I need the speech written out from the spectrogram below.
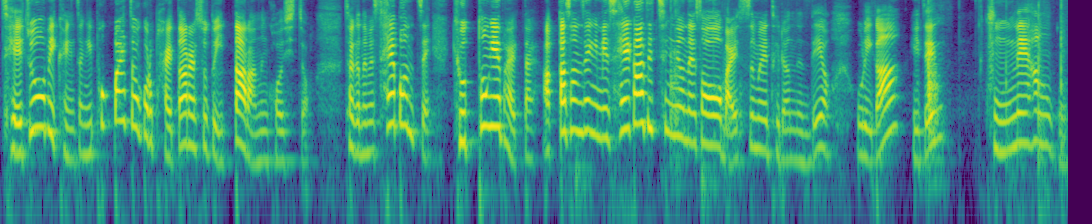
제조업이 굉장히 폭발적으로 발달할 수도 있다라는 것이죠. 자, 그다음에 세 번째, 교통의 발달. 아까 선생님이 세 가지 측면에서 말씀을 드렸는데요. 우리가 이제 국내 항공,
